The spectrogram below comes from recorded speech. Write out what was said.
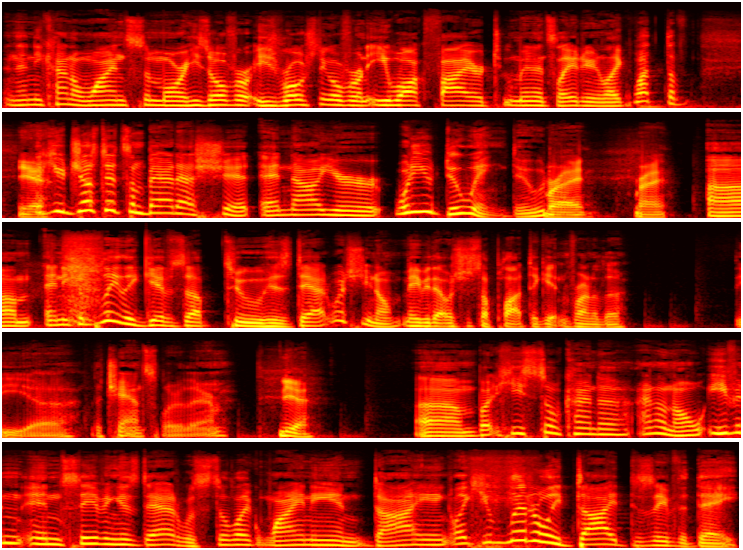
and then he kind of winds some more. He's over. He's roasting over an Ewok fire. Two minutes later, you're like, what the? Yeah. Like you just did some badass shit, and now you're. What are you doing, dude? Right. Right. Um, and he completely gives up to his dad, which you know maybe that was just a plot to get in front of the the uh, the chancellor there. Yeah. Um, but he's still kind of I don't know. Even in saving his dad, was still like whiny and dying. Like he literally died to save the day.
